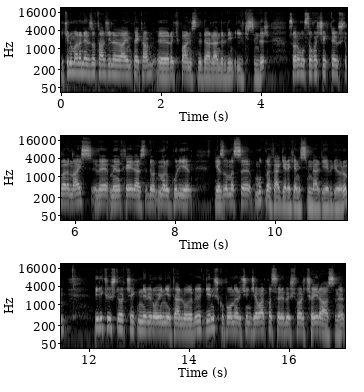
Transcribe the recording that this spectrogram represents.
2 numara Nevzat Avcı ile Ryan Pekan e, rakip hanesinde değerlendirdiğim ilk isimdir. Sonra Mustafa Çek'te 3 numara Nice ve Mehmet Kaya dersi 4 numara Guliyev yazılması mutlaka gereken isimler diyebiliyorum. 1-2-3-4 şeklinde bir oyun yeterli olabilir. Geniş kuponlar için Ceval Pasöre 5 numara Çayır Ağası'nı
